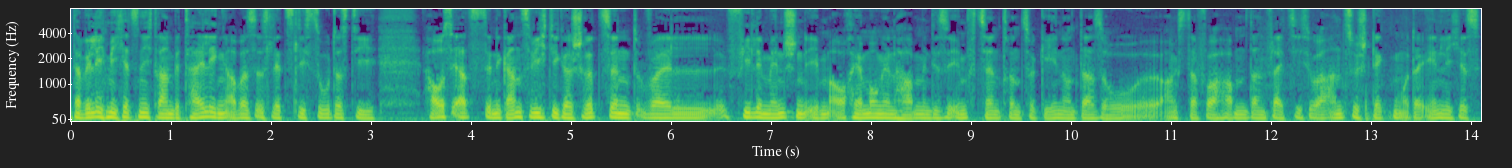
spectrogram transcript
Da will ich mich jetzt nicht dran beteiligen, aber es ist letztlich so, dass die Hausärzte ein ganz wichtiger Schritt sind, weil viele Menschen eben auch Hemmungen haben, in diese Impfzentren zu gehen und da so äh, Angst davor haben, dann vielleicht sich sogar anzustecken oder ähnliches.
